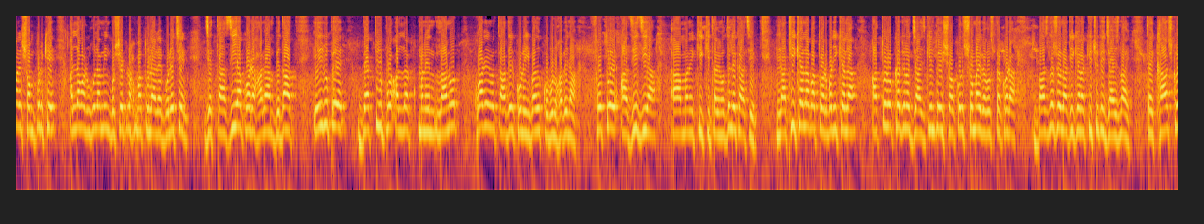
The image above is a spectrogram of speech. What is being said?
মানে সম্পর্কে আল্লামা রুহুল আমিন বসির রহমতুল্লাহ আলাই বলেছেন যে তাজিয়া করা হারাম, বেদাত, এই রূপে ব্যক্তির উপর আল্লাহ মানে লানত করে তাদের কোনো ইবাদত কবুল হবে না। ফতোয় আজিজিয়া মানে কি কিতাবের মধ্যে লেখা আছে, লাঠি খেলা বা তরবারি খেলা আত্মরক্ষার জন্য জায়জ, কিন্তু এই সকল সময় ব্যবস্থা করা, বাজনা সহ লাঠি খেলা কিছুতেই জায়জ নয়। তাই খাস করে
